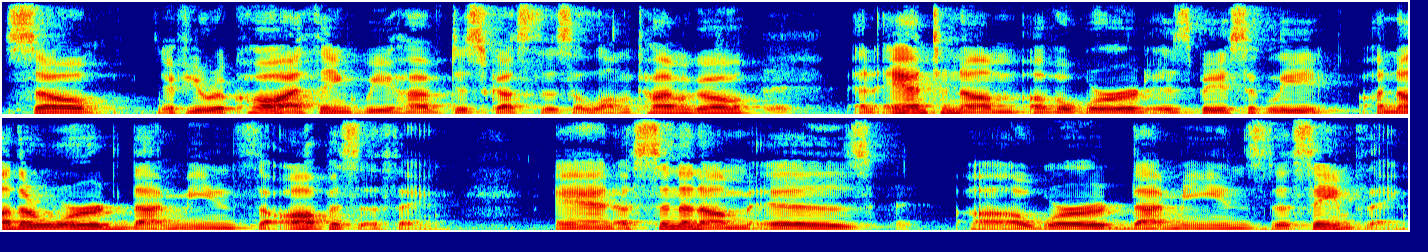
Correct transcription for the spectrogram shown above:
So, if you recall, I think we have discussed this a long time ago. An antonym of a word is basically another word that means the opposite thing and a synonym is uh, a word that means the same thing.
